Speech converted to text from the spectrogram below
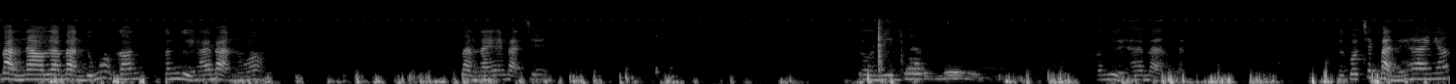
Bản nào là bản đúng hả con? Con gửi hai bản đúng không? Bản này hay bản trên? Rồi nhìn con gửi hai bản Rồi cô check bản thứ hai nhá.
